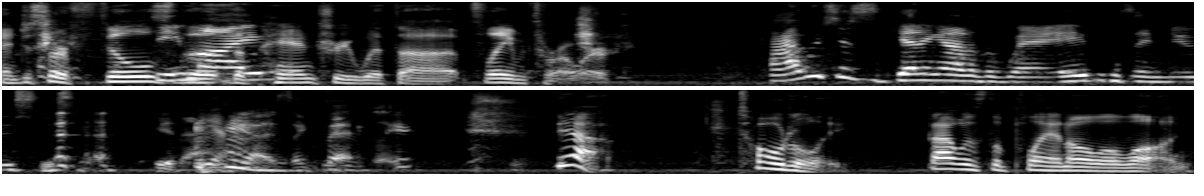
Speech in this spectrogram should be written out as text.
and just sort of fills See the, the pantry with a flamethrower. I was just getting out of the way because I knew she was going to do that. Yeah. yes, exactly. Yeah, totally. That was the plan all along.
